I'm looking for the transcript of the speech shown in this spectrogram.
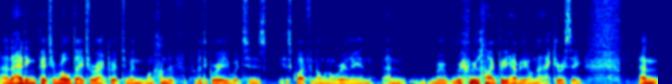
Uh, the heading, pitch and roll data are accurate to in 100th of a degree, which is, is quite phenomenal really, and, and we, we rely pretty heavily on that accuracy. And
